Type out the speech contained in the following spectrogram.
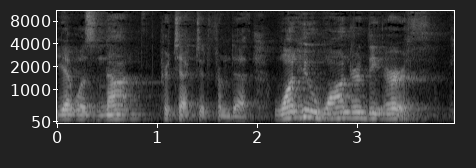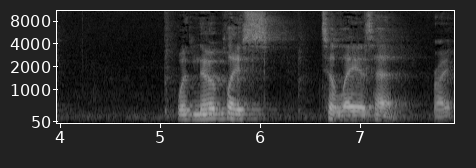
yet was not protected from death. One who wandered the earth with no place to lay his head, right?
